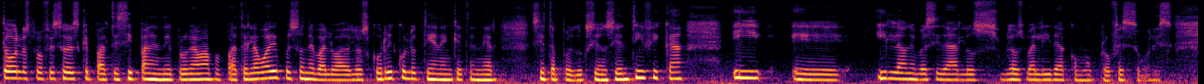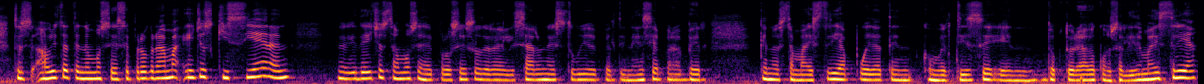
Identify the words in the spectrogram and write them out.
todos los profesores que participan en el programa Papate Laguari pues son evaluados. Los currículos tienen que tener cierta producción científica y, eh, y la universidad los, los valida como profesores. Entonces, ahorita tenemos ese programa. Ellos quisieran, eh, de hecho estamos en el proceso de realizar un estudio de pertinencia para ver que nuestra maestría pueda ten- convertirse en doctorado con salida de maestría,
